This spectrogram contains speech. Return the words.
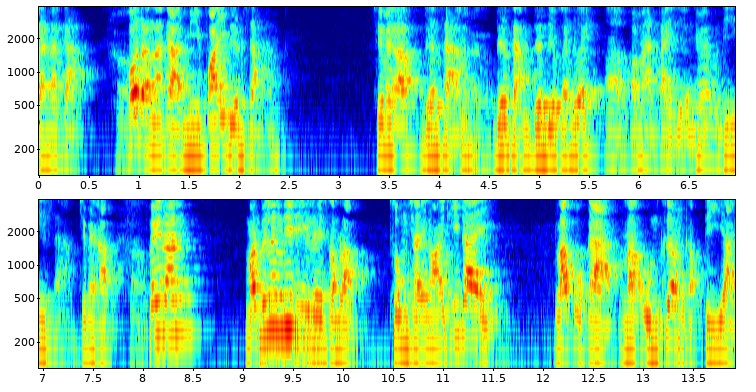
ดานากะครับเพราะดานากามีไฟท์เดือนสามใช่ไหมครับ เดือนสามใช่ครับ เดือนสามเดือนเดียวกันด้วยอ่าประมาณปลายเดือนใช่ไหมวันที่ยี่สามใช่ไหมครับ ครับ เพราะฉะนั้นมันเป็นเรื่องที่ดีเลยสำหรับทรงชัยน้อยที่ได้ รับโอกาสมาอุ่นเครื่องกับตีใหญ่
